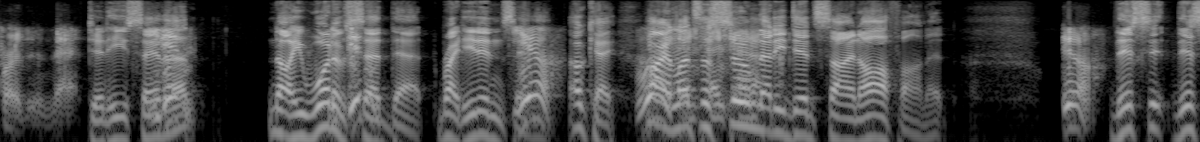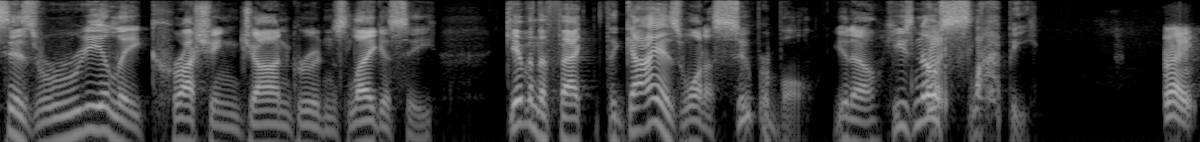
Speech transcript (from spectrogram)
further than that." Did he say He that? didn't. No, he would have didn't. said that. Right, he didn't say Yeah. that. Okay. All Right, right, let's and- and, assume uh, that he did sign off on it. Know, This this is really crushing Jon Gruden's legacy, given the fact that the guy has won a Super Bowl. You know, he's no Right. slappy. Right,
